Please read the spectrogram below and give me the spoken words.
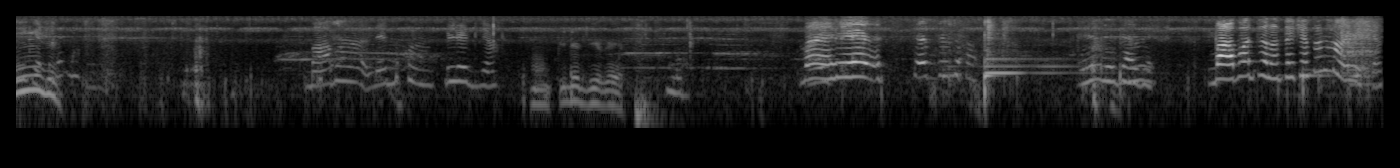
इळी दे बाबा ले बुकून प्लेट घ्या हं, प्लेट दे गे बाय, हे- हे दे ना. हे दे, दे, दे. बाबा चला त्याच्यातून नाही येतात.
